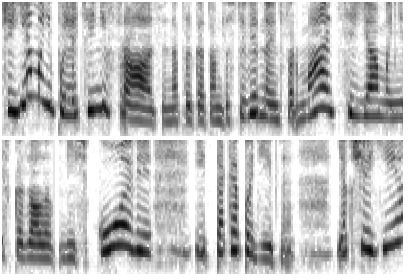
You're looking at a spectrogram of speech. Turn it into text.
Чи є маніпуляційні фрази, наприклад, там достовірна інформація, мені сказали військові і таке подібне. Якщо є,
